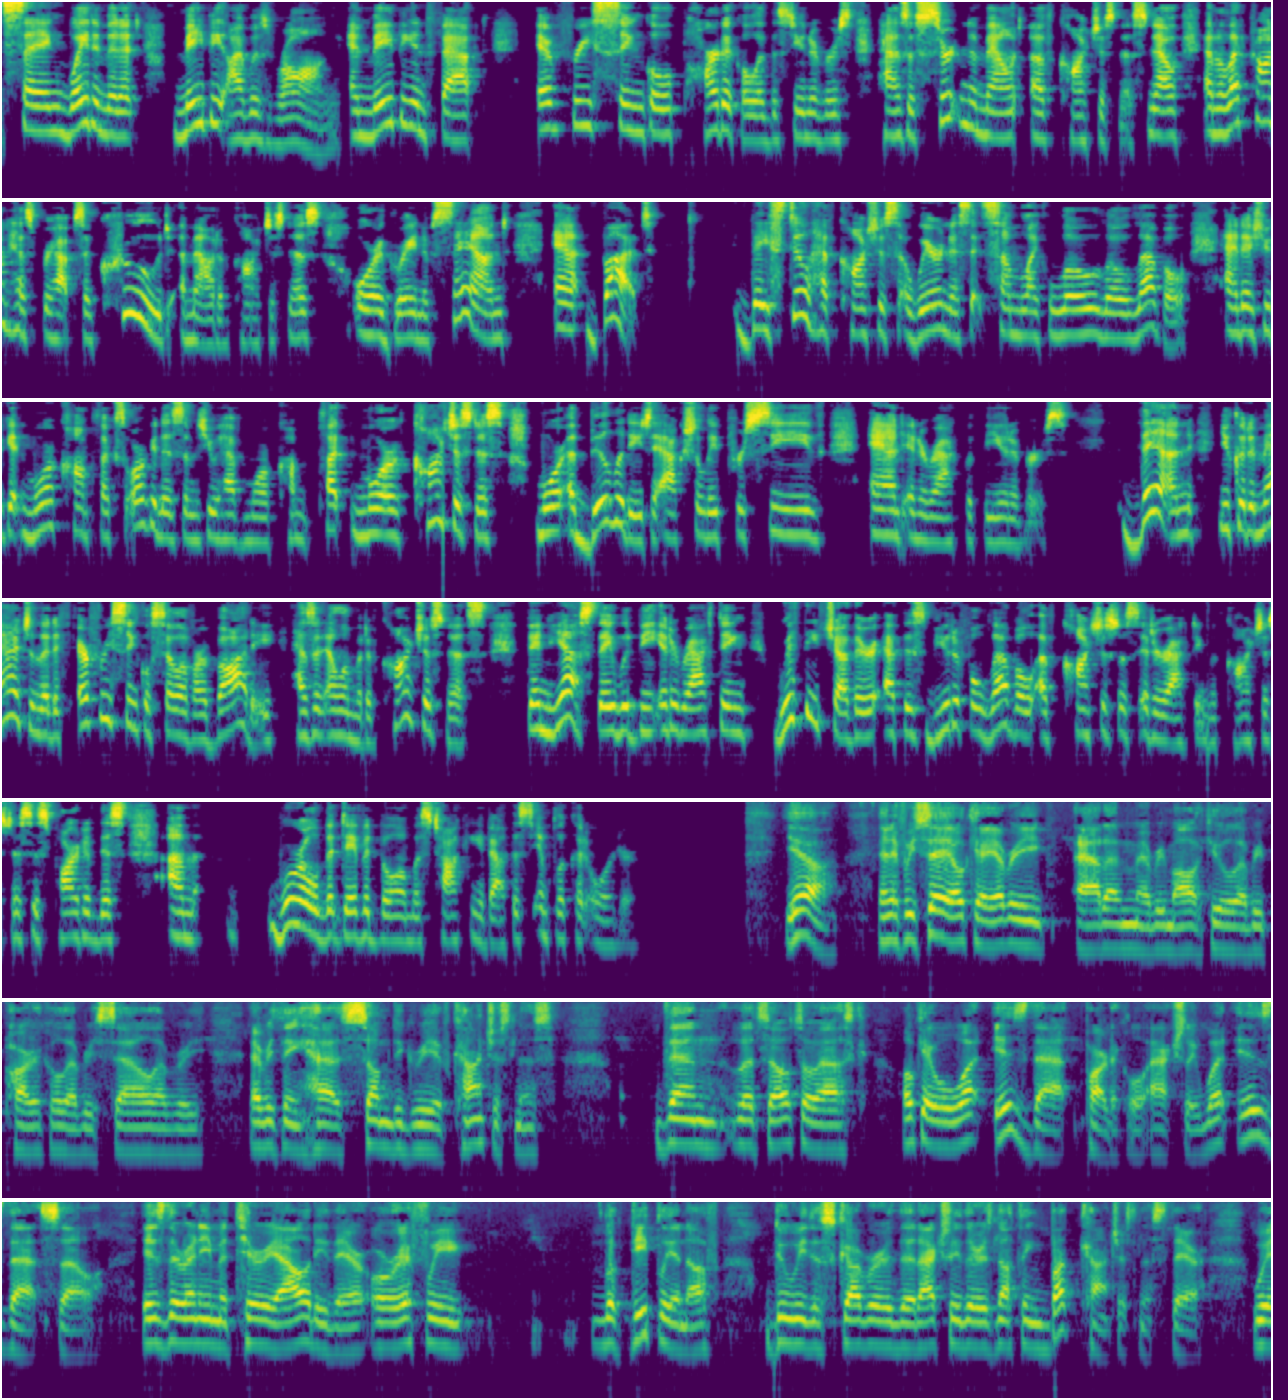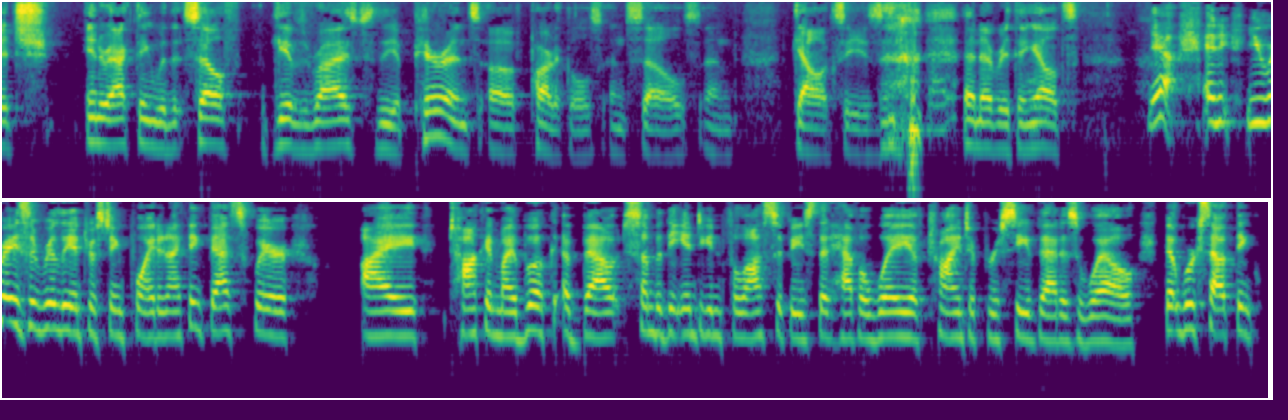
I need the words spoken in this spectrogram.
saying, wait a minute, maybe I was wrong. And maybe in fact, every single particle of this universe has a certain amount of consciousness. Now, an electron has perhaps a crude amount of consciousness or a grain of sand, and, but they still have conscious awareness at some like low, low level. And as you get more complex organisms, you have more complex, more consciousness, more ability to actually perceive and interact with the universe then you could imagine that if every single cell of our body has an element of consciousness, then yes, they would be interacting with each other at this beautiful level of consciousness interacting with consciousness as part of this um, world that David Bohm was talking about, this implicate order. Yeah. And if we say, okay, every atom, every molecule, every particle, every cell, every everything has some degree of consciousness, then let's also ask, okay, well, what is that particle actually? What is that cell? Is there any materiality there? Or if we look deeply enough, do we discover that actually there is nothing but consciousness there, which interacting with itself gives rise to the appearance of particles and cells and galaxies and everything else? Yeah, and you raise a really interesting point, and I think that's where I talk in my book about some of the Indian philosophies that have a way of trying to perceive that as well. That works out, think,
